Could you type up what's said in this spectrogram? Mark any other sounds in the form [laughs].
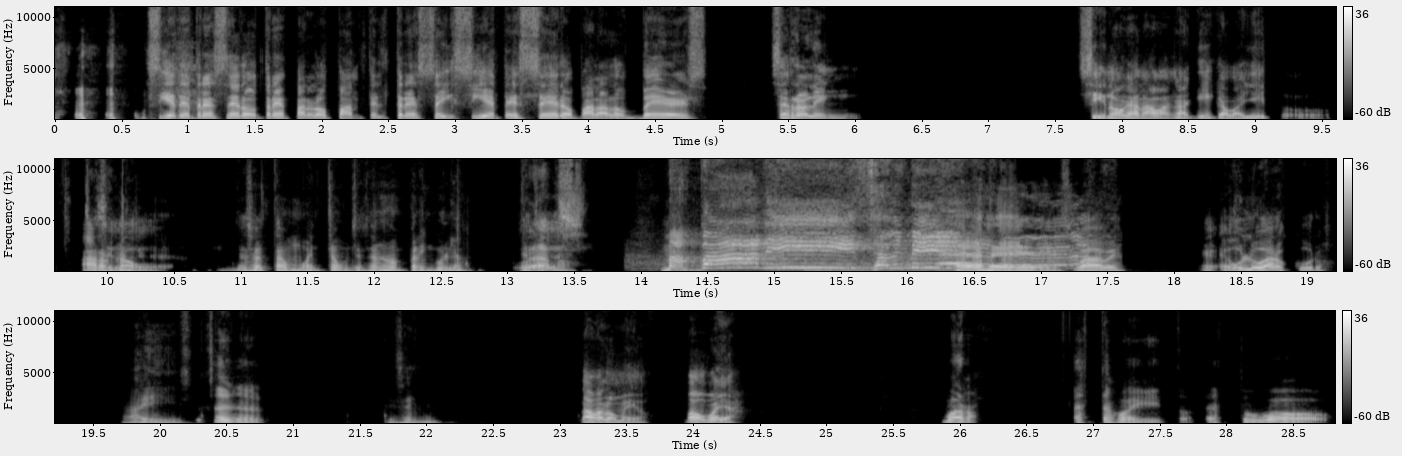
7-3-0-3 para los Panthers, 3-6-7-0 para los Bears. Se rolen. Si no ganaban aquí, caballito. I don't know. Eso está muerto, muchachos, no van para ningún lado. My body's telling me Eje, suave. en, en un lugar oscuro. Ay, sí, señor. sí, señor. Dame lo mío. Vamos para allá. Bueno, este jueguito estuvo.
